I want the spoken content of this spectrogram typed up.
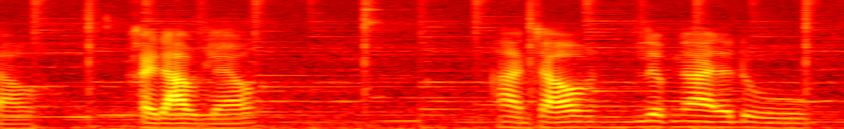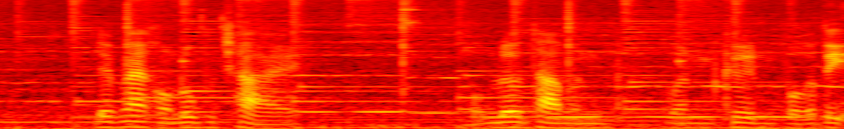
ดาวไข่ดาวอีกแล้ว อาหารเช้าเรียบง่ายและดูเรียบง่ายของลูกผู้ชาย ผมเริ่มทำมันวันคืนปกติ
